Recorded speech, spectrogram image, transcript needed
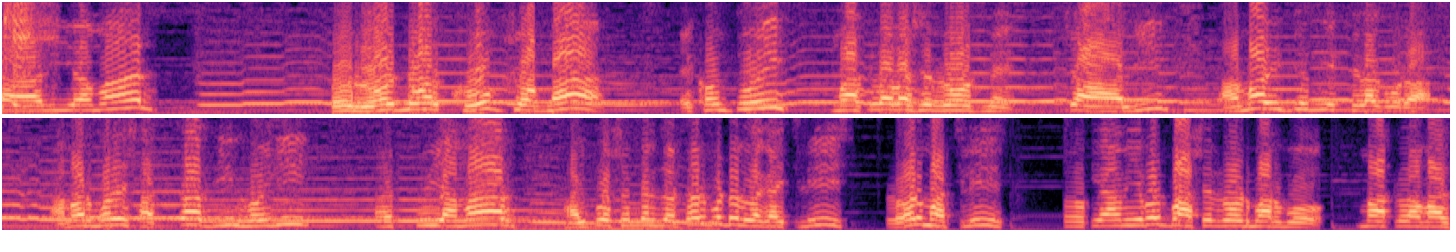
শালি আমার তোর রোড নেওয়ার খুব শখ না? এখন তুই মাকলাবাসের রোড নে। চালি আমার ইজ্জত নিয়ে খেলা করা। আমার মনে সাতটা দিন হয়নি আর তুই আমার ভাইপোর সঙ্গে লটর পটর লাগাইছিলিস রোড মারছিলিস। তোকে আমি এবার বাসের রোড মারবো মাকলা বাস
